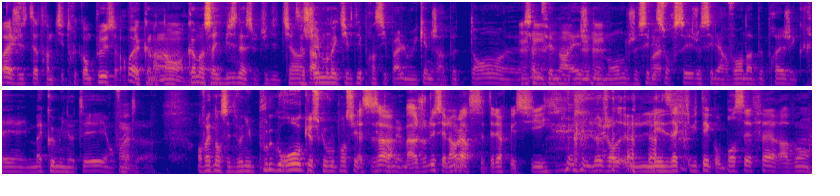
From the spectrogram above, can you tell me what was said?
Ouais, juste être un petit truc en plus. En Ouais, fait, comme, maintenant, un, comme un euh, side business où tu dis tiens, j'ai mon activité principale, le week-end j'ai un peu de temps, euh, ça me Mhm, fait marrer, j'ai mhm, des montres, je sais les sourcer, je sais les revendre à peu près, j'ai créé ma communauté et en fait, Ouais. euh, en fait non, c'est devenu plus gros que ce que vous pensiez. Ah, c'est ça. Bah, aujourd'hui, c'est l'inverse. C'est-à-dire que si le genre- les activités qu'on pensait faire avant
